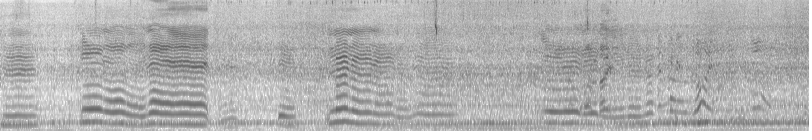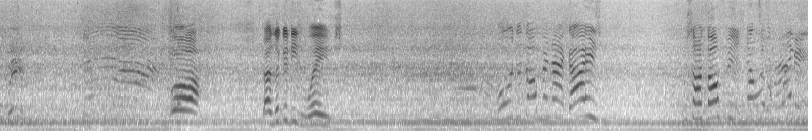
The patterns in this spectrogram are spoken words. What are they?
Hmm. Oh, God, look at these waves. Oh, where's the dolphin at, guys? Saw a dolphin. That was a fighting.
